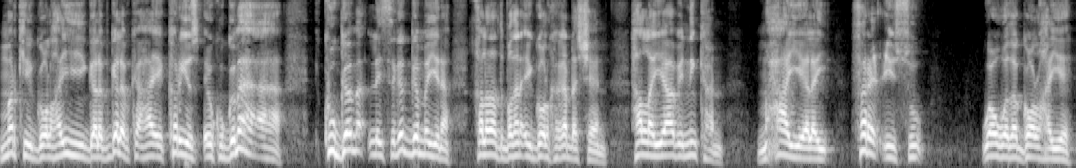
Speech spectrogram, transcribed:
Markii goolhayihii galabgalabka ahaa ee carios ee kugamaha ahaa kugama laysaga gamayna khaladaad badan ay gool kaga dhasheen. Ha la yaabi ninkan. Maxaa yeelay? Faraciisu waa wada goolhaye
